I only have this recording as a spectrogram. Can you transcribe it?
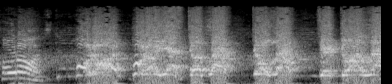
Hold on. Hold on. Hold on. Yes, go left. Go left. Keep going left.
